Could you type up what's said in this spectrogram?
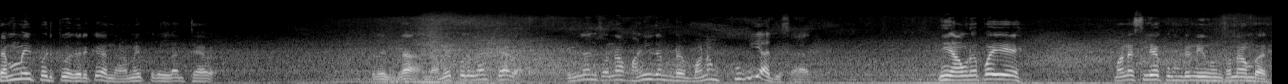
செம்மைப்படுத்துவதற்கு அந்த அமைப்புகள்லாம் தேவை. புரியுதுங்களா? அந்த அமைப்புகள்லாம் தேவை. இல்லைன்னு சொன்னால் மனிதனோட மனம் குவியாது சார். நீ அவனை போய் மனசுலேயே கும்பிட்டு நீ ஒன்று சொன்னான் பார்.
